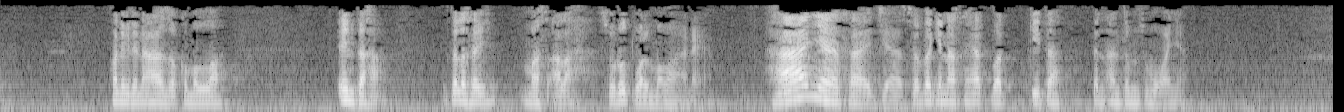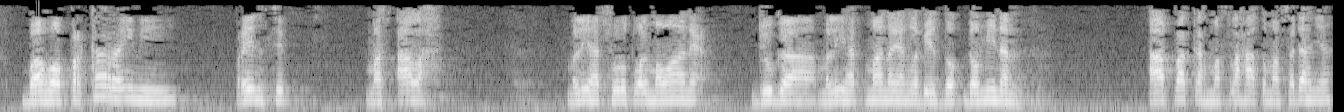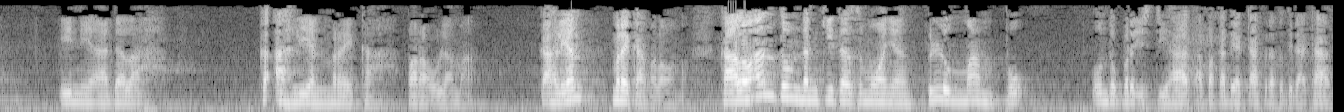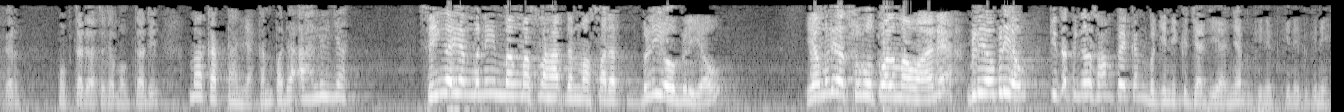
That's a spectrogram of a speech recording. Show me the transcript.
Intaha. Selesai masalah surut wal mawani'. Hanya saja sebagai nasihat buat kita dan antum semuanya. Bahwa perkara ini prinsip masalah melihat surut wal mawani' juga melihat mana yang lebih do dominan. Apakah masalah atau mafsadahnya? Ini adalah keahlian mereka para ulama. Keahlian mereka para ulama. Kalau antum dan kita semuanya belum mampu untuk beristihad apakah dia kafir atau tidak kafir, mubtadi atau tidak mubtadi, maka tanyakan pada ahlinya. Sehingga yang menimbang maslahat dan maslahat beliau-beliau, yang melihat surut wal mawani, beliau-beliau, kita tinggal sampaikan begini kejadiannya, begini, begini, begini.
